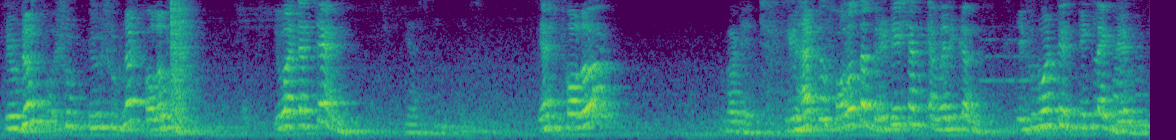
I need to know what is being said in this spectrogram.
So you don't should you should not follow me. You understand? Yes. yes. You have to follow. Got it. You have to follow the British and Americans if you want to speak like them.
